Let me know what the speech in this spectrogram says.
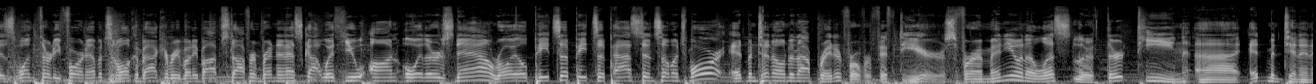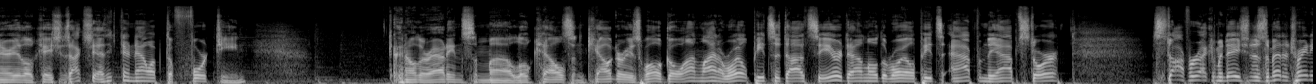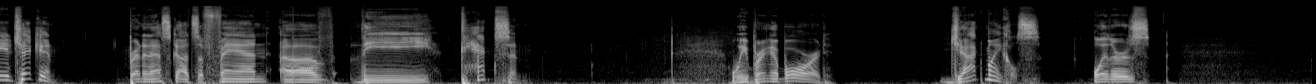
Is 134 in Edmonton. Welcome back, everybody. Bob Stauffer and Brendan Escott with you on Oilers Now. Royal Pizza, Pizza Pasta, and so much more. Edmonton owned and operated for over 50 years. For a menu and a list, there are 13 uh, Edmonton and area locations. Actually, I think they're now up to 14. I know they're adding some uh, locales in Calgary as well. Go online at royalpizza.ca or download the Royal Pizza app from the App Store. Stauffer recommendation is the Mediterranean chicken. Brendan Escott's a fan of the Texan. We bring aboard Jack Michaels, Oilers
